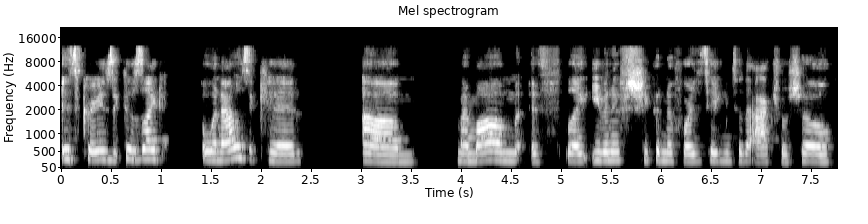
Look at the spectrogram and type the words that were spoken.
it's crazy cuz like when I was a kid, um, my mom, if like even if she couldn't afford to take me to the actual show,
